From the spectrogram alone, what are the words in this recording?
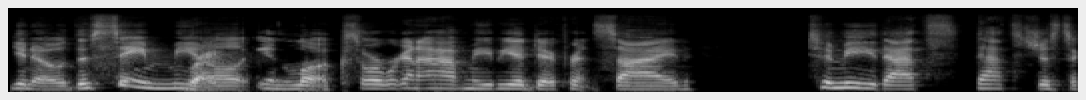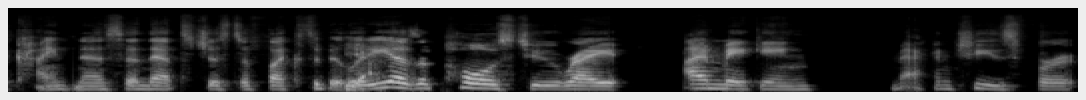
you know, the same meal right. in looks, or we're gonna have maybe a different side. To me, that's that's just a kindness and that's just a flexibility yeah. as opposed to, right, I'm making mac and cheese for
